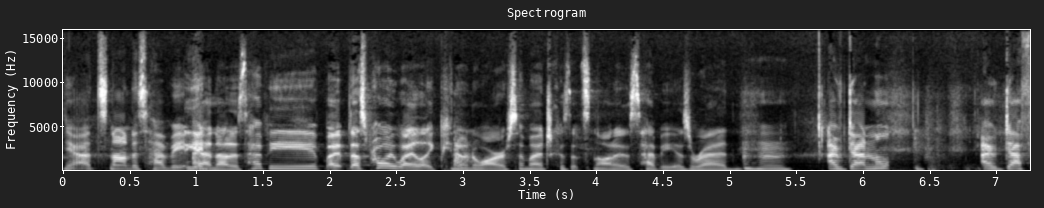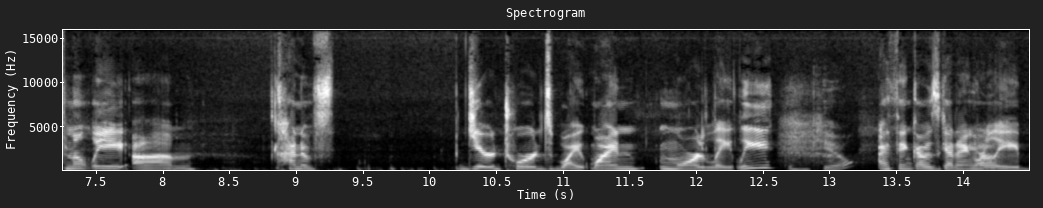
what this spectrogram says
Yeah, it's not as heavy. Yeah, I, not as heavy. But that's probably why I like Pinot Noir so much because it's not as heavy as red. Mm-hmm. I've done. I've definitely um, kind of geared towards white wine more lately. Thank you. I think I was getting Yeah. really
